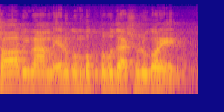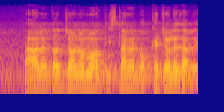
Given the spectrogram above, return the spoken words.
সব ইমাম এরকম বক্তব্য দেওয়া শুরু করে, তাহলে তো জনমত ইসলামের পক্ষে চলে যাবে।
